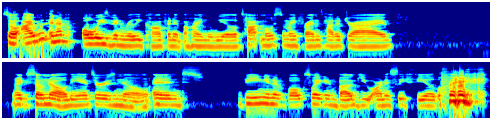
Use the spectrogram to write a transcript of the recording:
So I was and I've always been really confident behind the wheel. Taught most of my friends how to drive. Like so no, the answer is no. And being in a Volkswagen Bug, you honestly feel like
